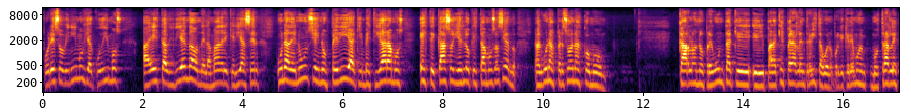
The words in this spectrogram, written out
Por eso vinimos y acudimos a esta vivienda donde la madre quería hacer una denuncia y nos pedía que investigáramos este caso y es lo que estamos haciendo. Algunas personas como Carlos nos pregunta que eh, para qué esperar la entrevista. Bueno, porque queremos mostrarle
